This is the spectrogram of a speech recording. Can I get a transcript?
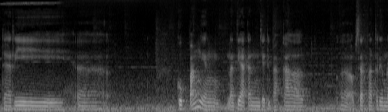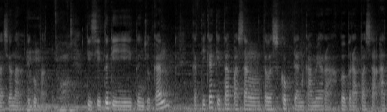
dari uh, Kupang yang nanti akan menjadi bakal uh, observatorium nasional di Kupang. Oh. Di situ ditunjukkan ketika kita pasang teleskop dan kamera beberapa saat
